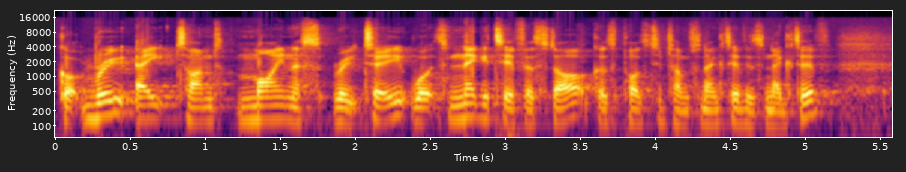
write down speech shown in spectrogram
Got root 8 times minus root 2. Well, it's negative for start because positive times negative is negative.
